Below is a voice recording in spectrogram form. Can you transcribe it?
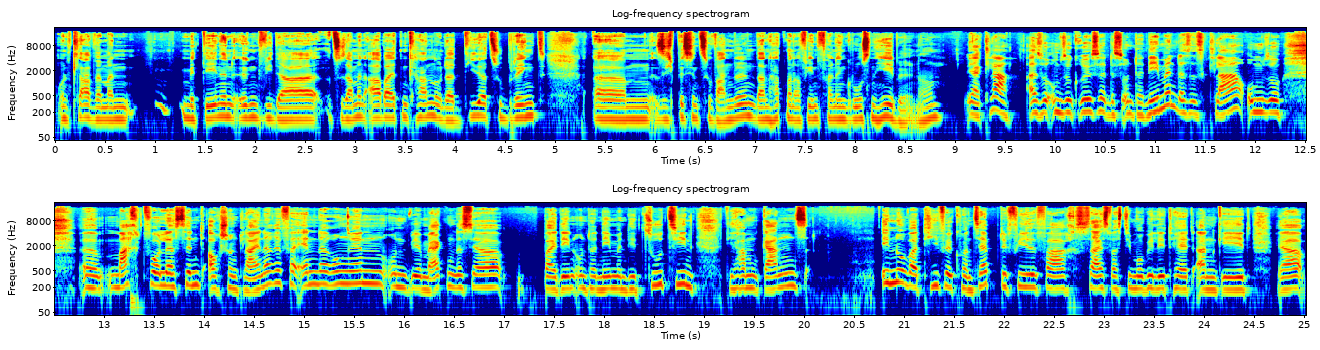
Und klar, wenn man mit denen irgendwie da zusammenarbeiten kann oder die dazu bringt, ähm, sich ein bisschen zu wandeln, dann hat man auf jeden Fall einen großen Hebel. Ne? Ja klar, also umso größer das Unternehmen, das ist klar, umso äh, machtvoller sind auch schon kleinere Veränderungen und wir merken das ja bei den Unternehmen, die zuziehen, die haben ganz innovative Konzepte vielfach, sei es was die Mobilität angeht, ja,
